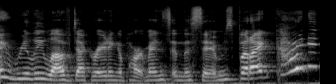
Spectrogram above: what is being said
I really love decorating apartments in The Sims, but I kind of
